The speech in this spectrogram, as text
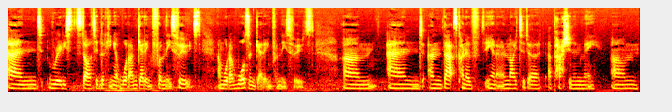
and really started looking at what I'm getting from these foods and what I wasn't getting from these foods. Um, and and that's kind of you know lighted a, a passion in me um,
